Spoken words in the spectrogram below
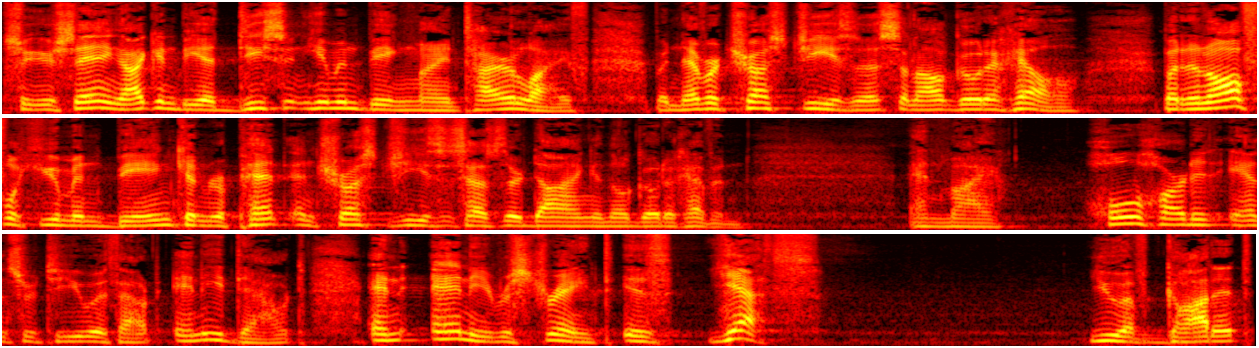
So you're saying I can be a decent human being my entire life, but never trust Jesus and I'll go to hell. But an awful human being can repent and trust Jesus as they're dying and they'll go to heaven. And my wholehearted answer to you without any doubt and any restraint is yes. You have got it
